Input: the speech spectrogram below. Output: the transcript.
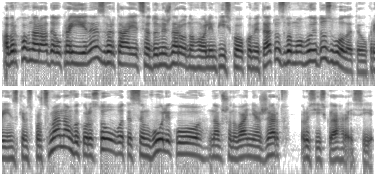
А Верховна Рада України звертається до міжнародного олімпійського комітету з вимогою дозволити українським спортсменам використовувати символіку на вшанування жертв російської агресії.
